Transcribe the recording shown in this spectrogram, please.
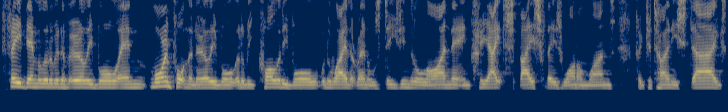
feed them a little bit of early ball, and more important than early ball, it'll be quality ball with the way that Reynolds digs into the line there and creates space for these one on ones for Kotoni Staggs.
